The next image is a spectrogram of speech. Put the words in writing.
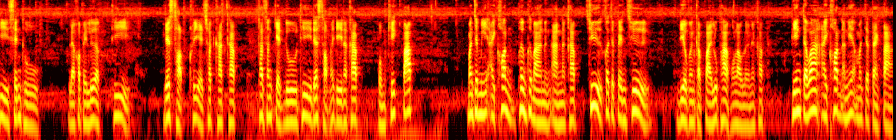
ที่ Send to แล้วก็ไปเลือกที่ Desktop Create Shortcut ครับ ท่านสังเกตดูที่ Desktop ให้ดีนะครับ ผมคลิกปั๊บ มันจะมีไอคอนเพิ่มขึ้นมา 1 อันนะครับ ชื่อก็จะเป็นชื่อเดียวกันกับไฟล์รูปภาพของเราเลยนะครับ เพียงแต่ว่าไอคอนอันนี้มันจะแตกต่าง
